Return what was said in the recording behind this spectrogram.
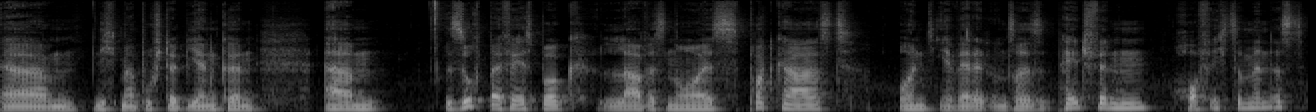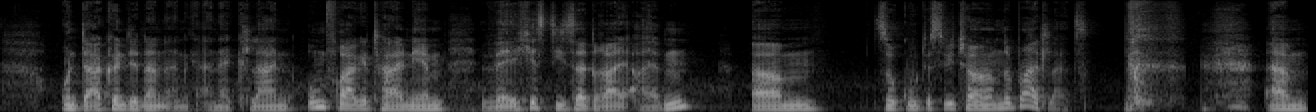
ähm, nicht mal buchstabieren können. Ähm, sucht bei Facebook Love is Noise Podcast und ihr werdet unsere Page finden, hoffe ich zumindest. Und da könnt ihr dann an einer kleinen Umfrage teilnehmen, welches dieser drei Alben ähm, so gut ist wie Turn on the Bright Lights. ähm,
